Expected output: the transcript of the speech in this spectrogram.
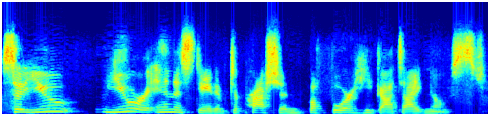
So you you were in a state of depression before he got diagnosed.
